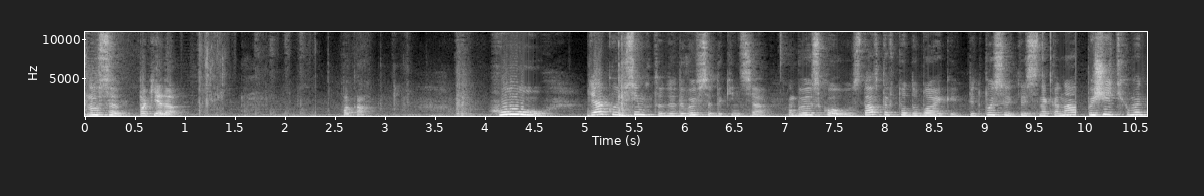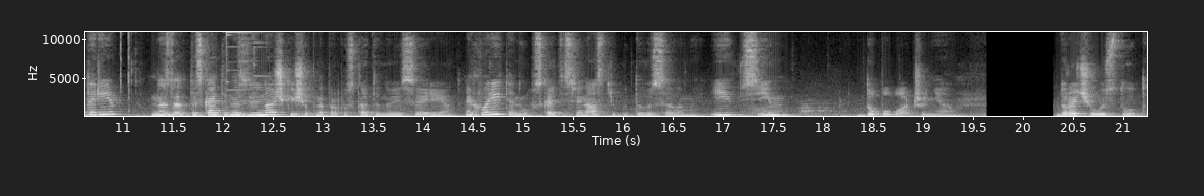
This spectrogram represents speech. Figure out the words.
Ну все, покеда. Пока. Фух. Дякую всім, хто додивився до кінця. Обов'язково ставте вподобайки, підписуйтесь на канал, пишіть коментарі, натискайте на дзвіночки, щоб не пропускати нові серії. Не хворійте, не упускайте свій настрій, будьте веселими. І всім до побачення. До речі, ось тут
